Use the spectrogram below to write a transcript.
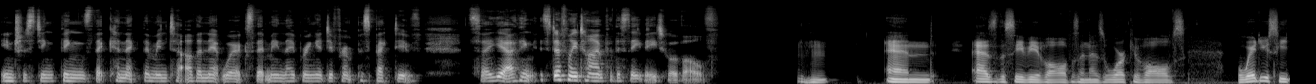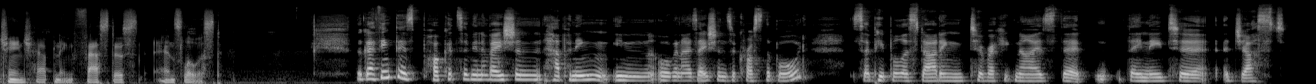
interesting things that connect them into other networks that mean they bring a different perspective. So, yeah, I think it's definitely time for the CV to evolve. Mm-hmm. And as the CV evolves and as work evolves, where do you see change happening fastest and slowest? Look, I think there's pockets of innovation happening in organizations across the board. So people are starting to recognize that they need to adjust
